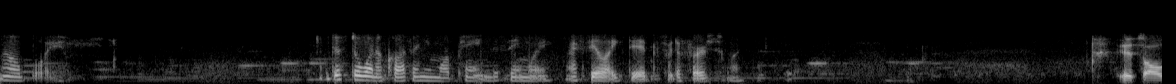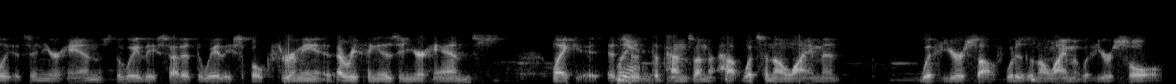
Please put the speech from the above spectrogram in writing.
Oh boy. I just don't want to cause any more pain the same way I feel I did for the first one. it's all it's in your hands the way they said it the way they spoke through me. Everything is in your hands. Like it, it Yeah. just depends on how what's in alignment with yourself? What is in alignment with your soul?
